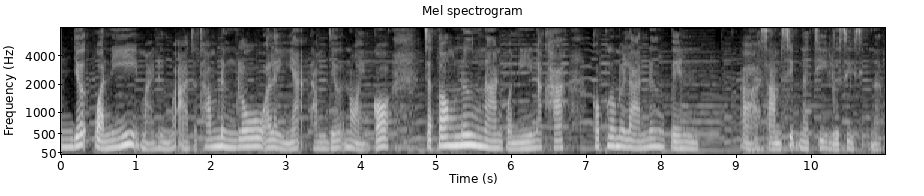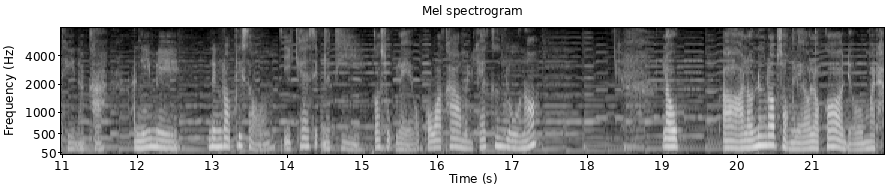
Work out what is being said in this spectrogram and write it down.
ำเยอะกว่านี้ หมายถึงว่าอาจจะทำหนึ่งโลอะไรอย่างเงี้ยทำเยอะหน่อยก็จะต้องนึ่งนานกว่านี้นะคะ ก็เพิ่มเวลานึ่งเป็นอ่า30 นาทีหรือ 40 นาทีนะคะ อันนี้เมย์นึ่งรอบที่ 2 อีกแค่ 10 นาทีก็สุกแล้ว เพราะว่าข้าวมันแค่ครึ่งโลเนาะเรา เเรานึ่งรอบ2แล้วเราก็เดี๋ยวมาท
